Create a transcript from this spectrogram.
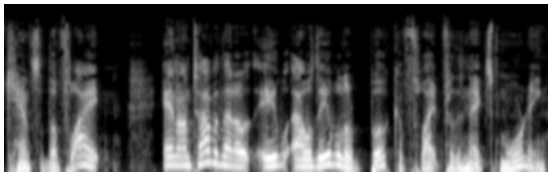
canceled the flight. And on top of that, I was able, I was able to book a flight for the next morning.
